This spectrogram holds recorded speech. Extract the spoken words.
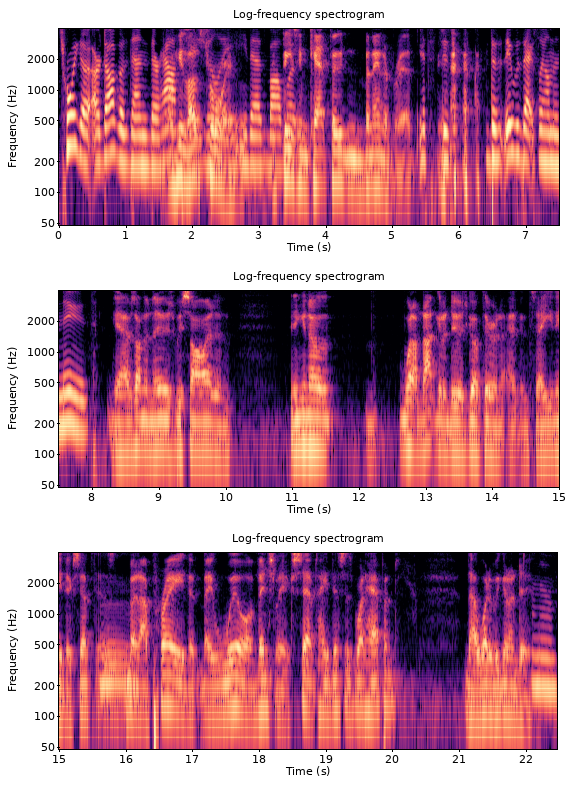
Troy, go, our dog, goes down to their oh, house. he loves. Troy. He does. Bob feeds look- him cat food and banana bread. It's just, the, it was actually on the news. Yeah, it was on the news. We saw it, and, and you know, what I'm not going to do is go up there and, and say you need to accept this. Mm. But I pray that they will eventually accept. Hey, this is what happened. Now, what are we going to do? No.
